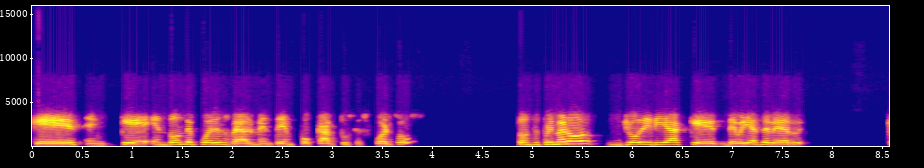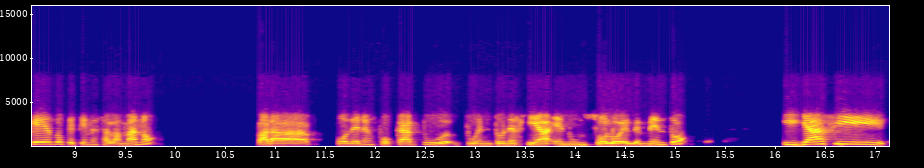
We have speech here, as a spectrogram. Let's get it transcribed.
qué es, en qué, en dónde puedes realmente enfocar tus esfuerzos. Entonces, primero yo diría que deberías de ver qué es lo que tienes a la mano para poder enfocar tu, tu, tu energía en un solo elemento. Y ya si,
